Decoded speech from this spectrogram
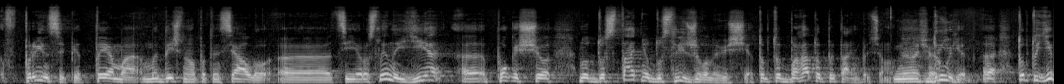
в, принципі, тема медичного потенціалу е, цієї рослини є е, поки що ну достатньо досліджуваною ще. Тобто багато питань по цьому. Не. Друге, тобто є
